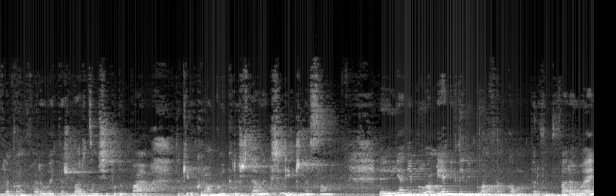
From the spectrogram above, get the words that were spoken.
te flakony Faraway też bardzo mi się podobają. Taki okrągły kryształek, śliczne są. Y, Ja nie byłam, ja nigdy nie byłam fanką perfum Faraway.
